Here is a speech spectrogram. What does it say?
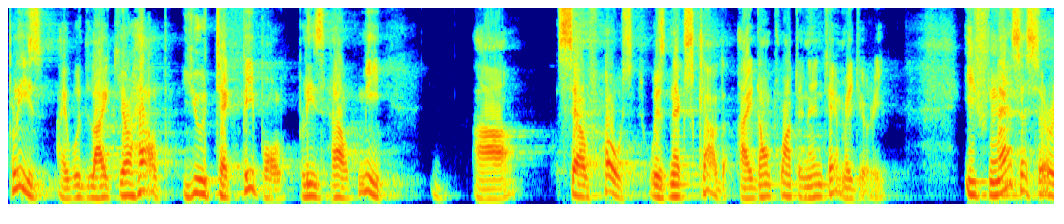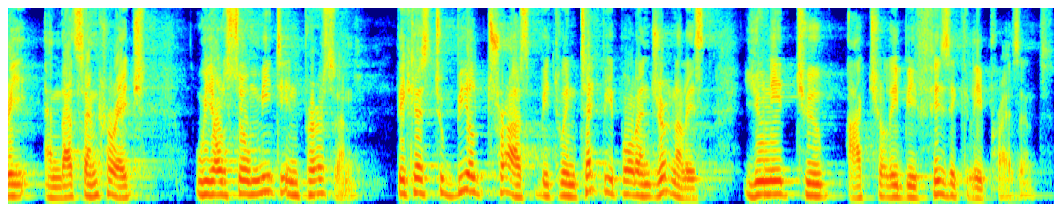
please, I would like your help. You tech people, please help me uh, self-host with Nextcloud. I don't want an intermediary. If necessary, and that's encouraged, we also meet in person because to build trust between tech people and journalists, you need to actually be physically present.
